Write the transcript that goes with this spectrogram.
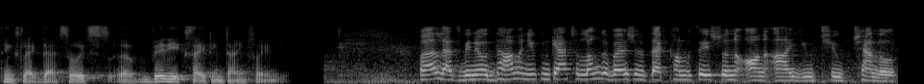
things like that. So it's a very exciting time for India. Well, that's Vinod Dham, and you can catch a longer version of that conversation on our YouTube channel.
